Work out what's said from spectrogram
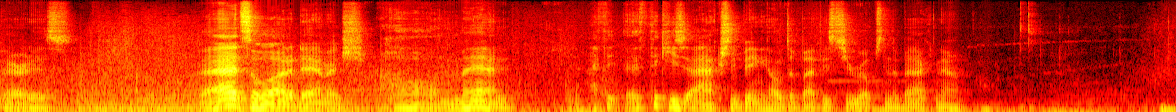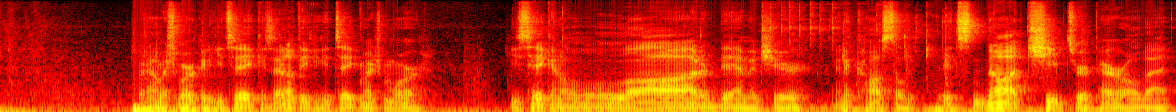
There it is. That's a lot of damage. Oh, man. I, think I think he's actually being held up by these two ropes in the back now. But how much more could he take? Because I don't think he could take much more. He's taking a lot of damage here. And it costs a... It's not cheap to repair all that.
